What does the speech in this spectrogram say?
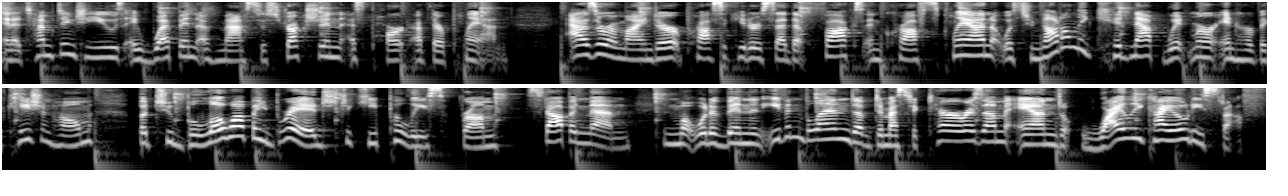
and attempting to use a weapon of mass destruction as part of their plan. As a reminder, prosecutors said that Fox and Croft's plan was to not only kidnap Whitmer in her vacation home, but to blow up a bridge to keep police from stopping them in what would have been an even blend of domestic terrorism and wily coyote stuff.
